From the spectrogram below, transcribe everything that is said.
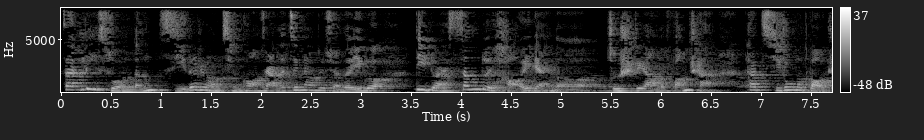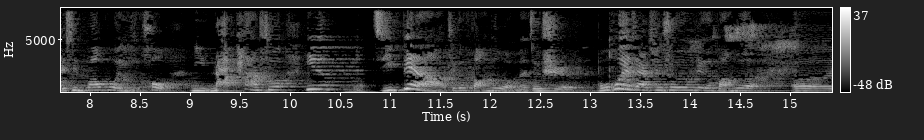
在力所能及的这种情况下呢，尽量就选择一个地段相对好一点的，就是这样的房产。它其中的保值性，包括以后你哪怕说，因为即便啊，这个房子我们就是不会再去说用这个房子，呃，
